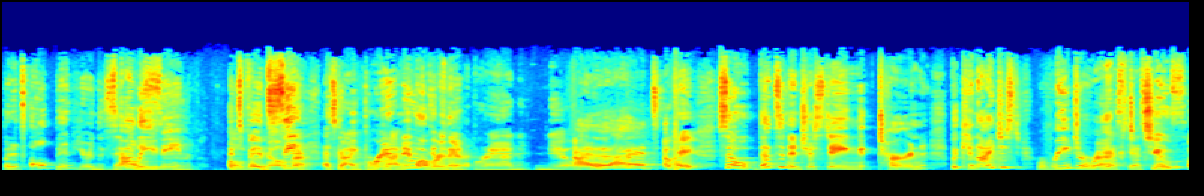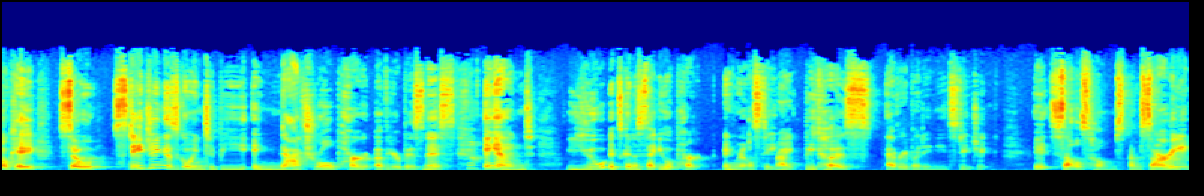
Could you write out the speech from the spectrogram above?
But it's all been here in the valley. seen. It's over been seen. It's gonna Right, be brand right. new It's over there. Be brand new. I love it. Okay, so that's an interesting turn, but can I just redirect Yes, yes, to yes. okay, so staging is going to be a natural part of your business and you it's going to set you apart in real estate, Right. Because everybody needs staging. It sells homes. I'm sorry,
